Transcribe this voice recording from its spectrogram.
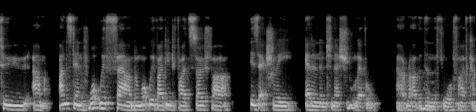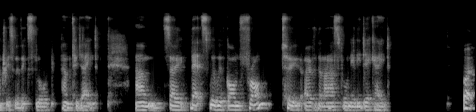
to um, understand if what we've found and what we've identified so far is actually at an international level uh, rather than the four or five countries we've explored um, to date. Um, so that's where we've gone from to over the last or nearly decade. But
